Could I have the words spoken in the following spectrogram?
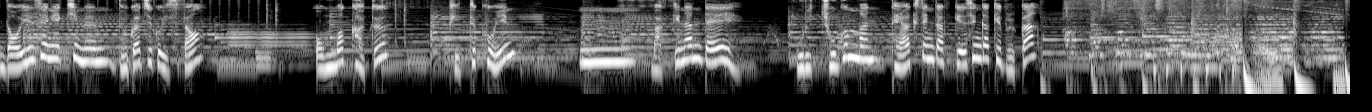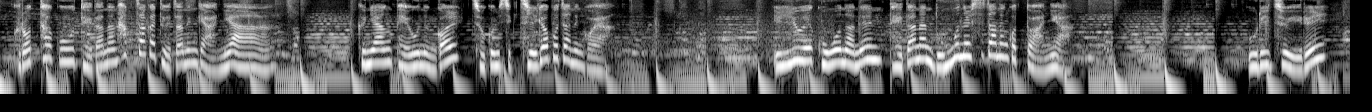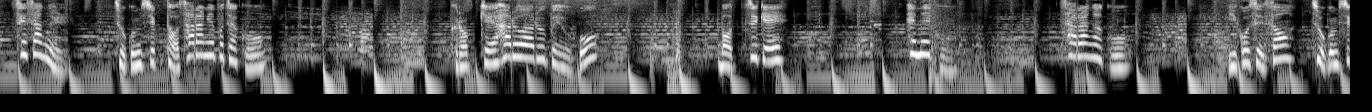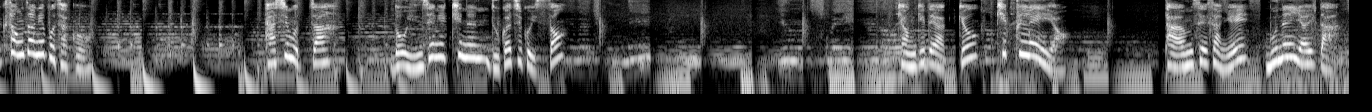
너 인생의 키는 누가 지고 있어? 엄마 카드? 비트코인? 음, 맞긴 한데, 우리 조금만 대학생답게 생각해볼까? 그렇다고 대단한 학자가 되자는 게 아니야. 그냥 배우는 걸 조금씩 즐겨보자는 거야. 인류에 공헌하는 대단한 논문을 쓰자는 것도 아니야. 우리 주위를, 세상을 조금씩 더 사랑해보자고. 그렇게 하루하루 배우고, 멋지게 해내고, 사랑하고, 이곳에서 조금씩 성장해보자고. 다시 묻자. 너 인생의 키는 누가 지고 있어? 경기대학교 키플레이어. 다음 세상에 문을 열다.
